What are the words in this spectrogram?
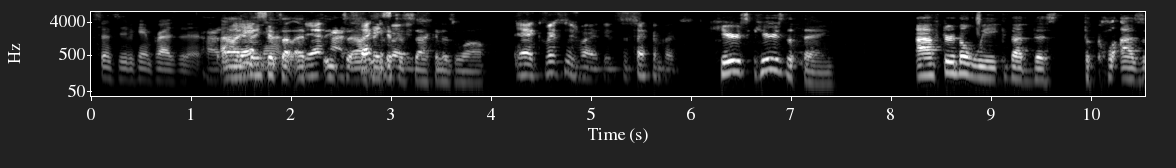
since he became president. I yeah, think it's a, yeah, it's, I think second it's a second as well. Yeah, Chris is right. It's the second place. here's here's the thing after the week that this the cl- as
